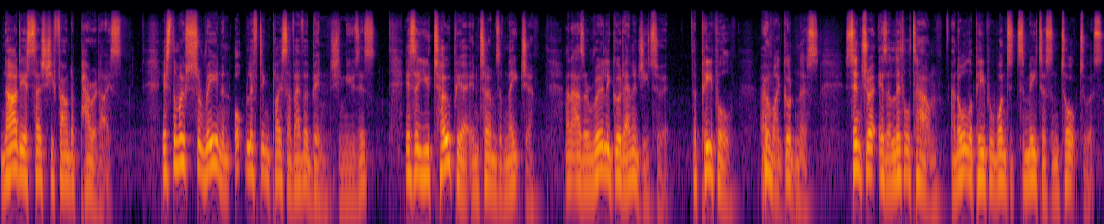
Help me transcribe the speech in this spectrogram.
Nadia says she found a paradise. It's the most serene and uplifting place I've ever been, she muses. It's a utopia in terms of nature, and it has a really good energy to it. The people, oh my goodness. Sintra is a little town, and all the people wanted to meet us and talk to us.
